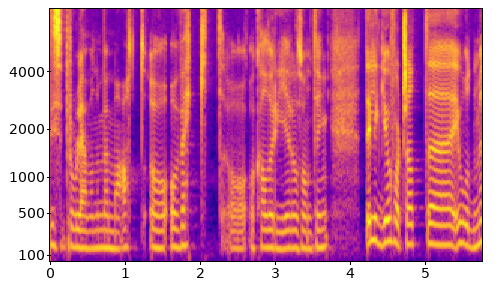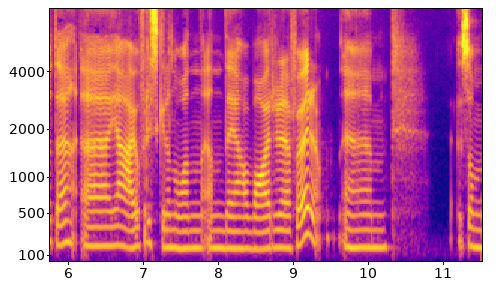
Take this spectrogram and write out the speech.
disse problemene med mat og, og vekt og, og, kalorier og sånne ting. Det ligger jo fortsatt uh, i hodet mitt, det. Uh, jeg er jo friskere nå enn, en det jeg var uh, før. som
